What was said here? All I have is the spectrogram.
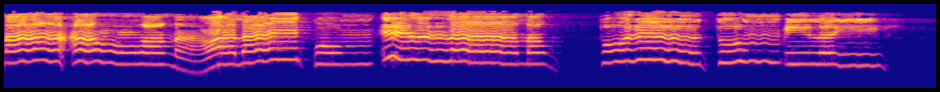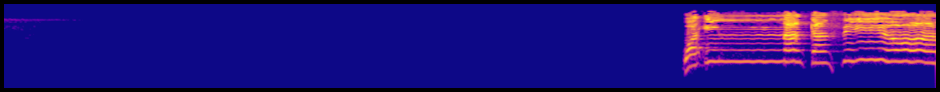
ما حرم عليكم إلا وإن كثيرا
